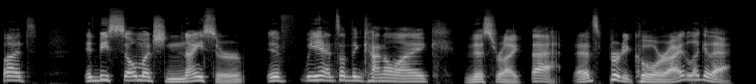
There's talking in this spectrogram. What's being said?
But it'd be so much nicer if we had something kind of like this or like that. That's pretty cool, right? Look at that.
